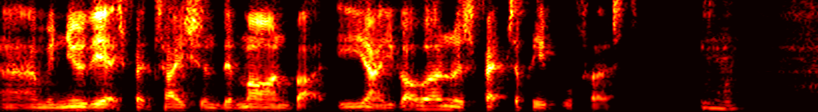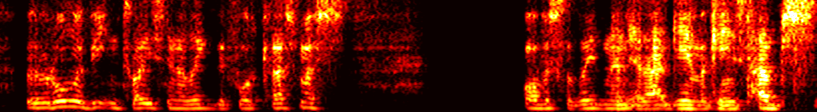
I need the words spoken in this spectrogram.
uh, and we knew the expectation and demand. But you know, you got to earn respect to people first. Yeah, we were only beaten twice in the league before Christmas. Obviously, leading into that game against Hibs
